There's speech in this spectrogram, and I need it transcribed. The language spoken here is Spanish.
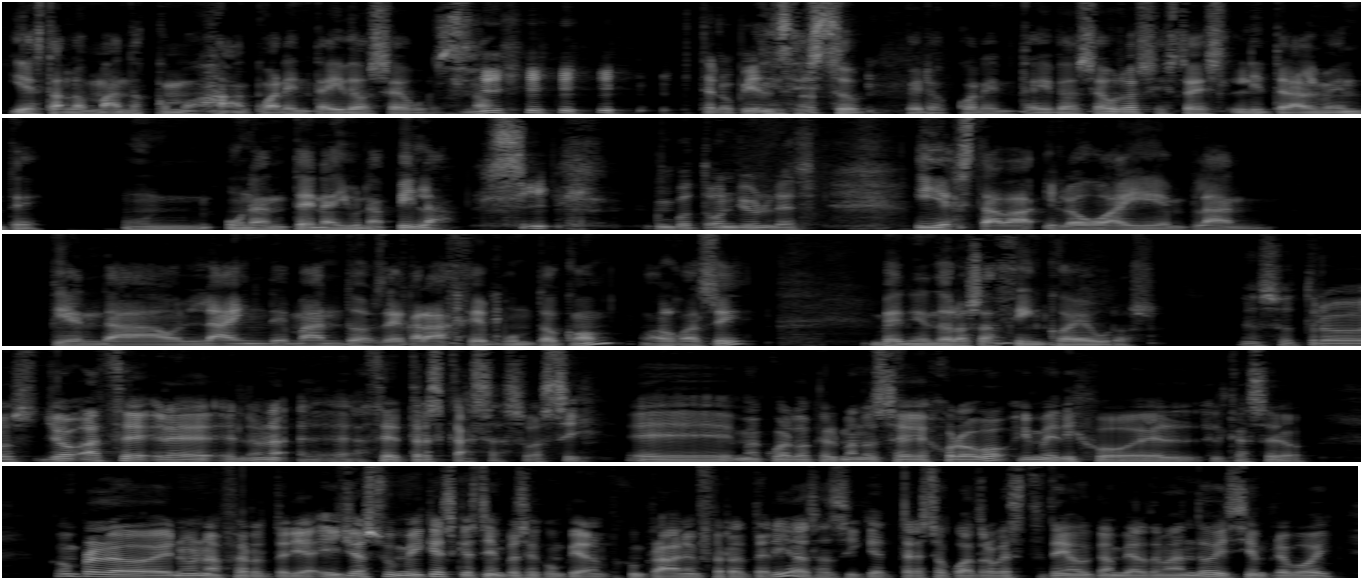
y están los mandos como a 42 euros, ¿no? Sí. Te lo dices piensas. tú, pero 42 euros, y esto es literalmente un- una antena y una pila. Sí. Un botón y un LED. Y estaba, y luego ahí en plan tienda online de mandos de garaje.com o algo así, vendiéndolos a 5 euros. Nosotros, yo hace, eh, eh, hace tres casas o así, eh, me acuerdo que el mando se jorobó y me dijo el, el casero, cómpralo en una ferretería. Y yo asumí que es que siempre se compraban, compraban en ferreterías, así que tres o cuatro veces tengo que cambiar de mando y siempre voy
